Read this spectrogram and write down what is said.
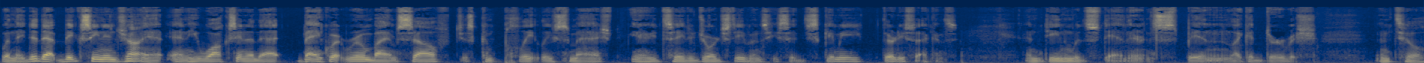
when they did that big scene in Giant and he walks into that banquet room by himself, just completely smashed, you know, he'd say to George Stevens, he said, just give me 30 seconds. And Dean would stand there and spin like a dervish until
